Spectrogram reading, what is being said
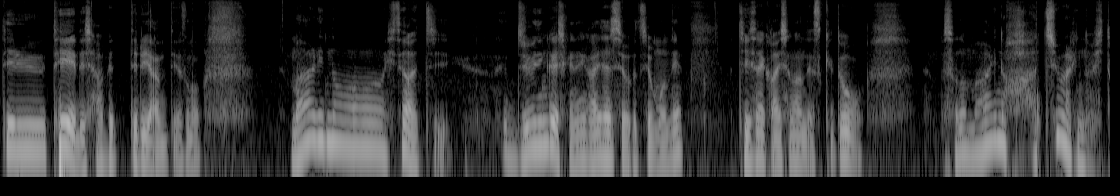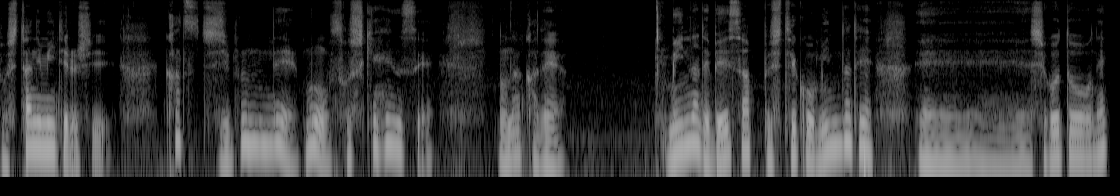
てる体で喋ってるやんっていうその周りの人たち10人ぐらいしかね会社ですようちもね小さい会社なんですけどその周りの8割の人下に見てるしかつ自分でもう組織編成の中でみんなでベースアップしていこうみんなで、えー、仕事をね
